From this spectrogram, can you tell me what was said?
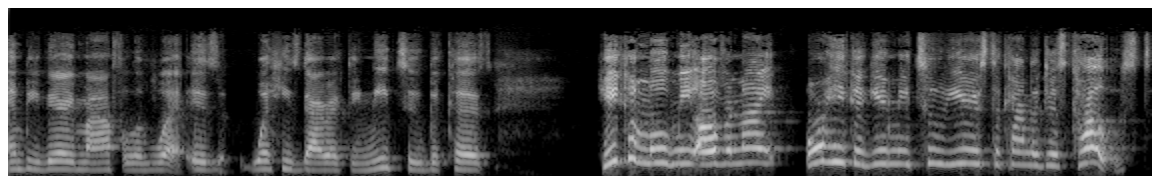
and be very mindful of what is what he's directing me to because he could move me overnight or he could give me two years to kind of just coast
